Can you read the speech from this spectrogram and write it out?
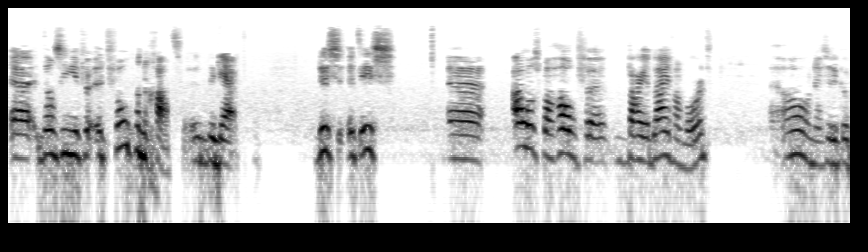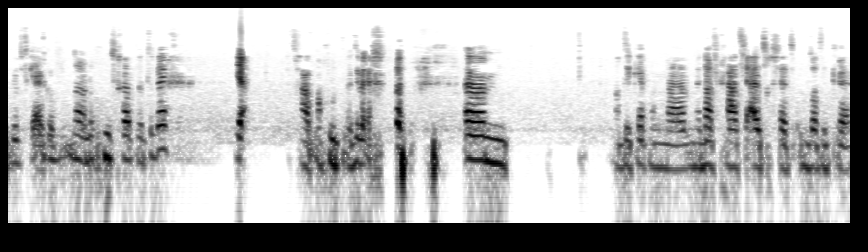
uh, dan zie je het volgende gat, eh, de gap. Dus het is uh, alles behalve waar je blij van wordt. oh, dan zit ik ook even te kijken of het nou nog goed gaat met de weg. Ja, het gaat nog goed met de weg. um, want ik heb hem, mijn navigatie uitgezet omdat ik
